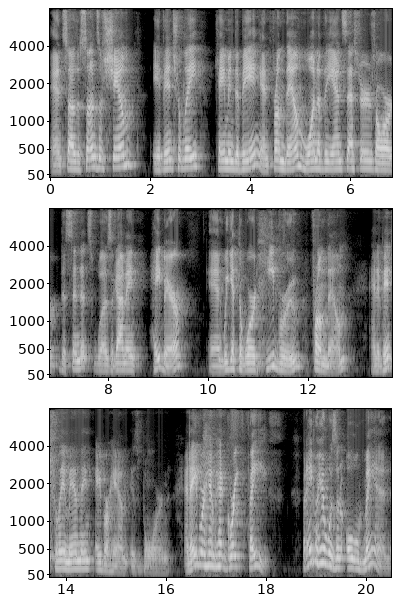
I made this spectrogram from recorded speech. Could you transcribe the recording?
And so the sons of Shem eventually came into being, and from them, one of the ancestors or descendants was a guy named Heber, and we get the word Hebrew from them. And eventually, a man named Abraham is born. And Abraham had great faith, but Abraham was an old man.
